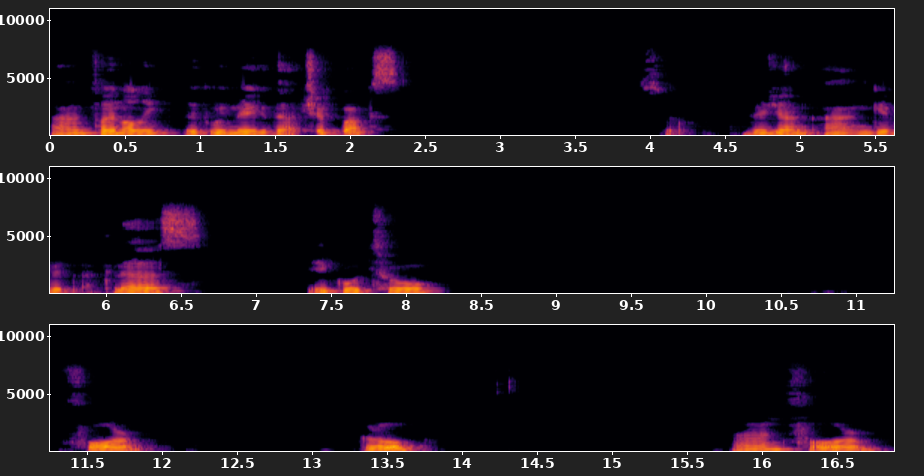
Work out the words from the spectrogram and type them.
and finally let we make the checkbox so vision and give it a class equal to form group. And form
